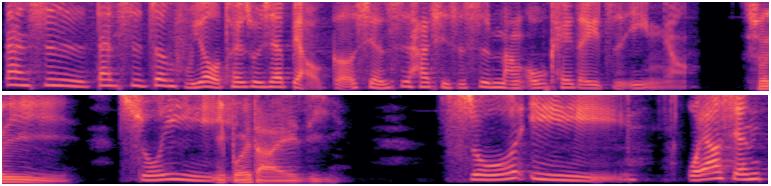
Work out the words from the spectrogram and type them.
但是但是政府又有推出一些表格，显示它其实是蛮 OK 的一支疫苗，所以所以你不会打 A Z。所以我要先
